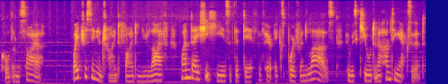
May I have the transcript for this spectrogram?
called the Messiah. Waitressing and trying to find a new life, one day she hears of the death of her ex boyfriend Lars, who was killed in a hunting accident.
